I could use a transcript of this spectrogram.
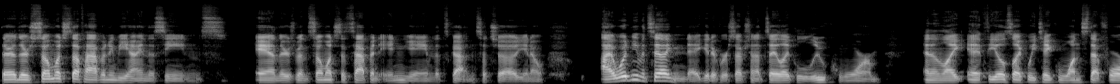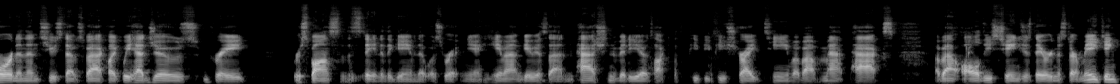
there. There's so much stuff happening behind the scenes and there's been so much that's happened in game that's gotten such a you know i wouldn't even say like negative reception i'd say like lukewarm and then like it feels like we take one step forward and then two steps back like we had joe's great response to the state of the game that was written. Yeah he came out and gave us that impassioned video talked about the pvp strike team about map packs about all these changes they were going to start making.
